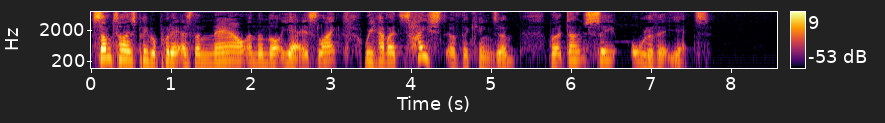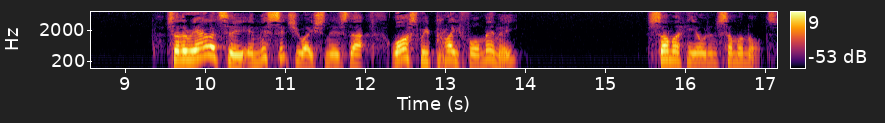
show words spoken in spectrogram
Sometimes people put it as the now and the not yet. It's like we have a taste of the kingdom, but don't see all of it yet. So the reality in this situation is that whilst we pray for many, some are healed and some are not.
